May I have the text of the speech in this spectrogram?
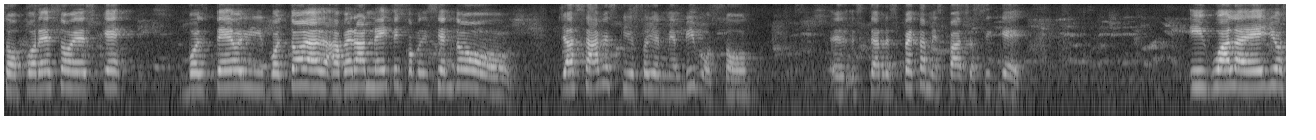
So, por eso es que volteo y volteo a, ver a Nathan como diciendo, ya sabes que yo estoy en mi en vivo, so, este, respeta mi espacio, así que igual a ellos,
